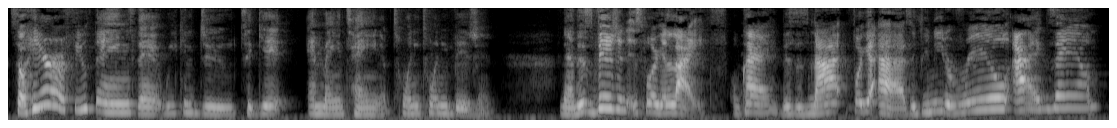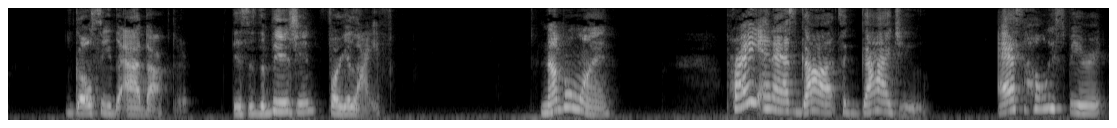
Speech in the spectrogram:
So, here are a few things that we can do to get and maintain a 2020 vision. Now, this vision is for your life, okay? This is not for your eyes. If you need a real eye exam, go see the eye doctor. This is the vision for your life. Number one, pray and ask God to guide you. Ask the Holy Spirit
